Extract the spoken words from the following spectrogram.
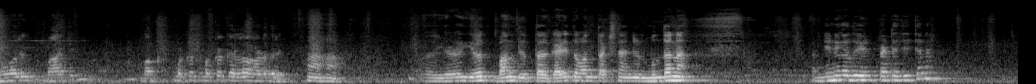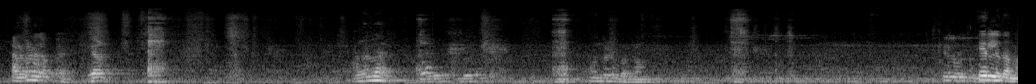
ಮೋರಿಗೆ ಮಾತಿ ಮಕ್ ಮಕ್ಕಕ್ ಮಕ್ಕಕ್ಕೆಲ್ಲ ಹೊಡೆದ್ರಿ. ಹಾಂ ಹಾಂ. ಇವತ್ತು ಬಂದು ಗಾಡಿ ತಗೊಂಡ ತಕ್ಷಣ ನೀನು ಮುಂದನ. ನಿನಗದು ಏನು ಪೆಟ್ಟಿದ್ದೇನ ಇರ್ಲಿ ತಮ್ಮ.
